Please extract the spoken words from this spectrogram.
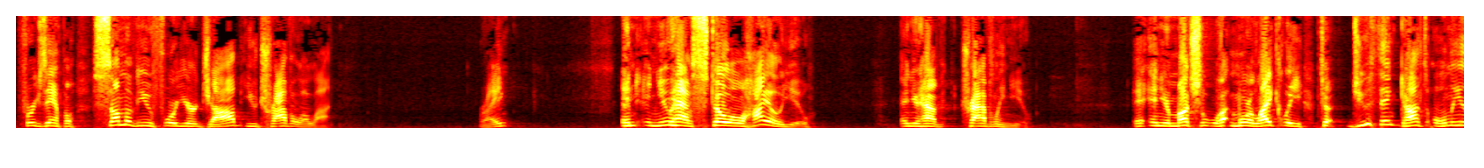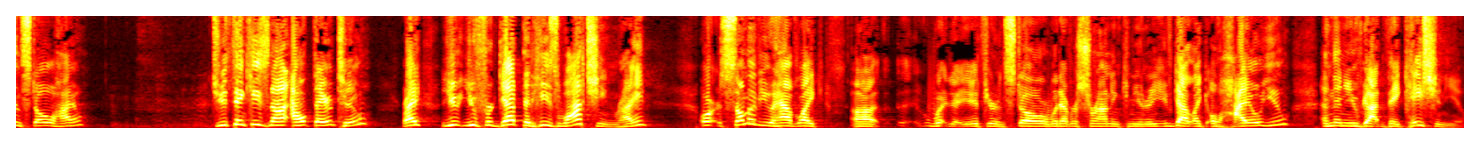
for example, some of you, for your job, you travel a lot, right? And, and you have Stow, Ohio, you, and you have traveling you. And, you're much more likely to. Do you think God's only in Stow, Ohio? Do you think He's not out there too? Right? You, you forget that he's watching, right? Or some of you have like, uh, if you're in Stow or whatever surrounding community, you've got like Ohio you, and then you've got vacation you,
